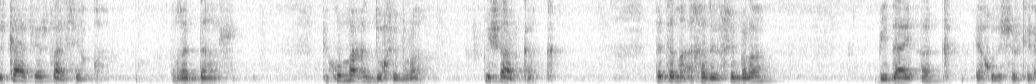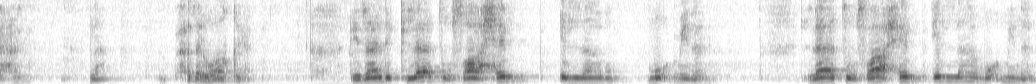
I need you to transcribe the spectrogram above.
الكافر فاسق غدار. بيكون ما عنده خبرة بيشاركك. متى ما أخذ الخبرة بيضايقك. يأخذ الشركة لحاله. نعم. هذا الواقع. لذلك لا تصاحب إلا مؤمنا. لا تصاحب إلا مؤمنا.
